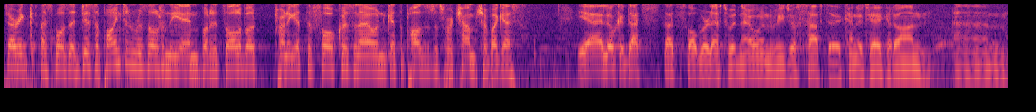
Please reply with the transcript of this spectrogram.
Derek, I suppose a disappointing result in the end, but it's all about trying to get the focus now and get the positives for championship, I guess. Yeah, look, that's that's what we're left with now, and we just have to kind of take it on. Um,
